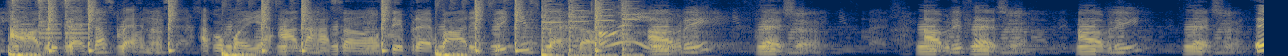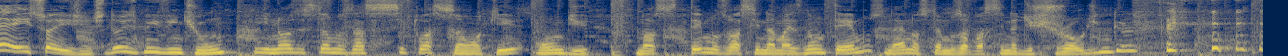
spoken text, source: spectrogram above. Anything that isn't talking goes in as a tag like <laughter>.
abre e fecha as pernas. Acompanha a narração, se prepare, fique esperta. Abre, fecha, abre e fecha, abre, fecha. É isso aí, gente. 2021 e nós estamos nessa situação aqui onde nós temos vacina, mas não temos, né? Nós temos a vacina de Schrödinger,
